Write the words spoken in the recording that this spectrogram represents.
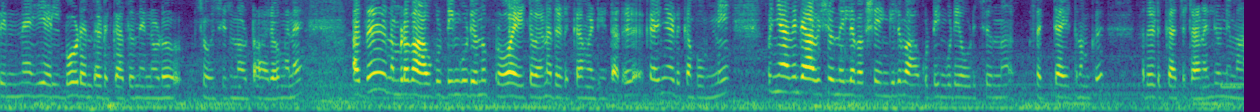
പിന്നെ ഈ എൽബോർഡ് എന്താ എടുക്കാത്തത് എന്നോട് ചോദിച്ചിരുന്നു കേട്ടോ ആരോ അങ്ങനെ. അത് നമ്മുടെ വാവുകുട്ടിയും കൂടി ഒന്ന് പ്രോ ആയിട്ട് വേണം അത് എടുക്കാൻ വേണ്ടിയിട്ട്. അത് കഴിഞ്ഞ് എടുക്കാം. അപ്പോൾ ഉണ്ണി ഇപ്പം ഞാൻ അതിന്റെ ആവശ്യമൊന്നുമില്ല പക്ഷേ എങ്കിലും വാവുകുട്ടിയും കൂടി ഓടിച്ചൊന്ന് സെറ്റായിട്ട് നമുക്ക് അത് എടുക്കാച്ചിട്ടാണല്ലേ ഉണ്ണിമാ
